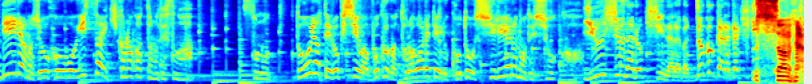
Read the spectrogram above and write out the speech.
リーダーの情報を一切聞かなかったのですがそのどうやってロキシーは僕が囚われていることを知り得るのでしょうか優秀なロキシーならばどこからか聞き Somehow.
